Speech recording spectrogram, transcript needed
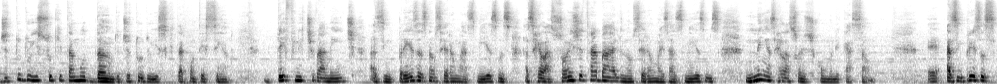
de tudo isso que está mudando, de tudo isso que está acontecendo. Definitivamente as empresas não serão as mesmas, as relações de trabalho não serão mais as mesmas, nem as relações de comunicação. É, as empresas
